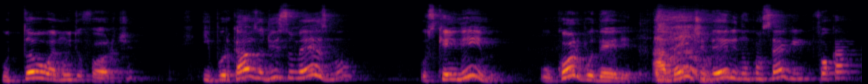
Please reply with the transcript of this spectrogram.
o tou é muito forte, e por causa disso mesmo, os Keilim, o corpo dele, a mente dele não consegue focar,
